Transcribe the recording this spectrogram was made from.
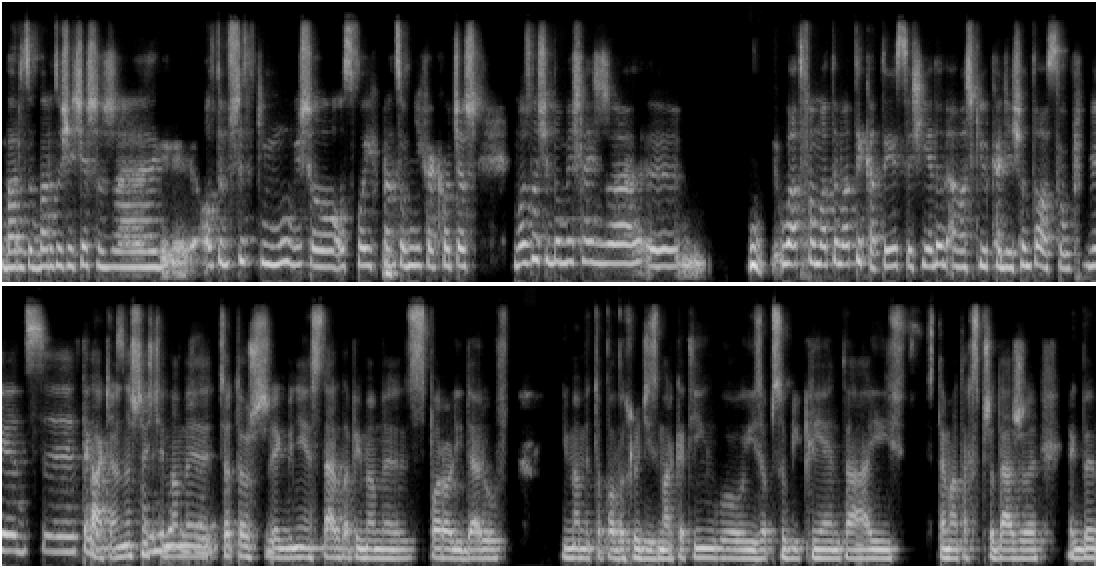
bardzo, bardzo się cieszę, że o tym wszystkim mówisz, o, o swoich pracownikach, chociaż można się domyśleć, że y, łatwa matematyka, ty jesteś jeden, a masz kilkadziesiąt osób, więc tego Tak, ale na szczęście mamy, to, to już jakby nie jest startup i mamy sporo liderów i mamy topowych ludzi z marketingu i z obsługi klienta i w tematach sprzedaży. Jakby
